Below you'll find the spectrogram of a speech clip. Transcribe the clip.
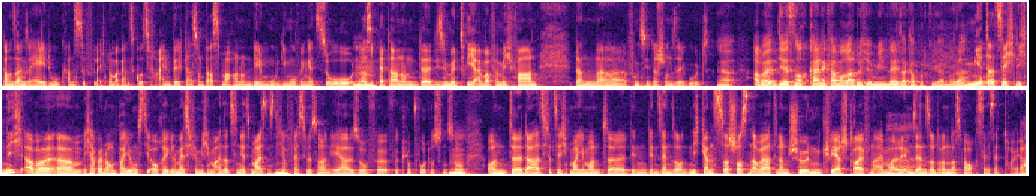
kann man sagen so, hey, du kannst du vielleicht noch mal ganz kurz für ein Bild das und das machen und den, die Moving jetzt so und Mhm. das Pattern und äh, die Symmetrie einmal für mich fahren, dann äh, funktioniert das schon sehr gut. Ja, aber dir ist noch keine Kamera durch irgendwie einen Laser kaputt gegangen, oder? Mir tatsächlich nicht, aber ähm, ich habe ja noch ein paar Jungs, die auch regelmäßig für mich im Einsatz sind, jetzt meistens nicht auf Festivals, sondern eher so für, für Clubfotos und so. Und äh, da hat sich tatsächlich mal jemand äh, den, den Sensor nicht ganz zerschossen, aber er hatte dann einen schönen Querstreifen einmal im Sensor drin, das war auch sehr, sehr teuer.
